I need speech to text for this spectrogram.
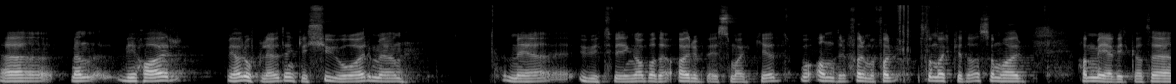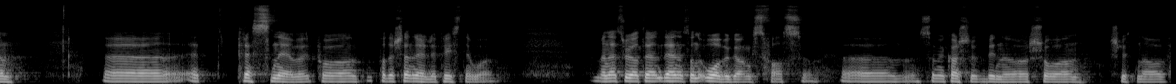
Uh, men vi har vi har opplevd egentlig 20 år med, med utviding av både arbeidsmarked og andre former for, for markeder som har, har medvirka til uh, et press nedover på, på, det generelle prisnivået. Men jeg tror at det er en sånn overgangsfase uh, som vi kanskje begynner å se slutten av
